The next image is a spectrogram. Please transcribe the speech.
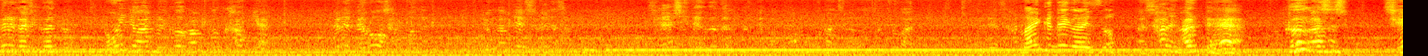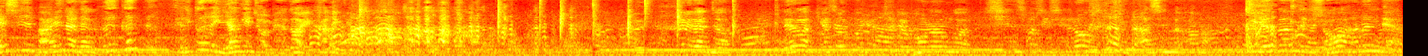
그래가지고 그 노인정한테 그거 가면 그 카기야. 그래 내가 살거든. 영감대에 서는 살. 세시대거든. 그때 막 바쁘나 저거 그쪽가. 근데 마이크 대가 있어. 산에 갈 때, 그 가서 세시 말이나 내가 그, 그때 별도로 이야기 좀 해도 이 가는 게. 그러니까 이제 내가 계속 그 유튜브에 보는 거 신소식 새로운 소식 나신다 하면 그 영감들이 좋아하는데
